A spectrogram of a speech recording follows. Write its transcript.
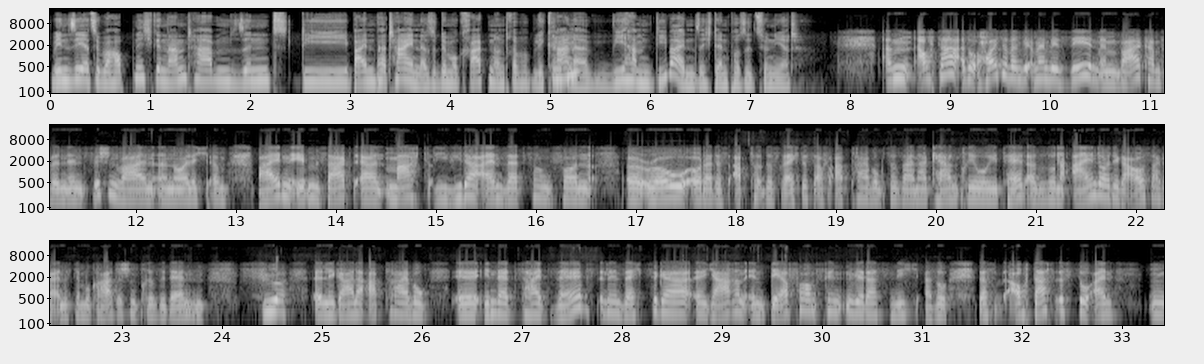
Wen Sie jetzt überhaupt nicht genannt haben, sind die beiden Parteien, also Demokraten und Republikaner. Mhm. Wie haben die beiden sich denn positioniert? Ähm, auch da, also heute, wenn wir, wenn wir sehen im Wahlkampf, in den Zwischenwahlen äh, neulich, ähm, Biden eben sagt, er macht die Wiedereinsetzung von äh, Roe oder des, des Rechtes auf Abtreibung zu seiner Kernpriorität, also so eine eindeutige Aussage eines demokratischen Präsidenten für äh, legale Abtreibung äh, in der Zeit selbst, in den 60er äh, Jahren, in der Form finden wir das nicht. Also das, auch das ist so ein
